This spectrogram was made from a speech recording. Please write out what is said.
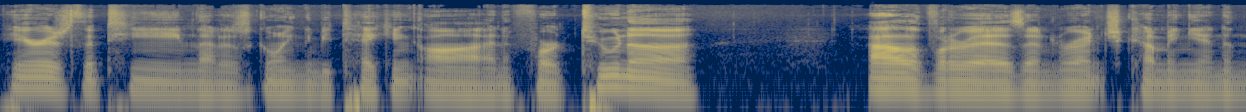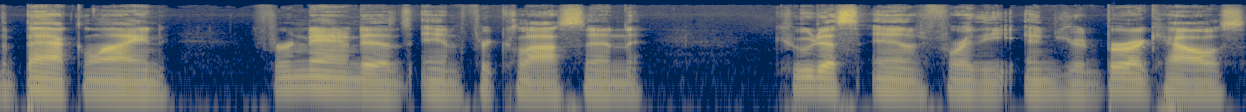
here is the team that is going to be taking on Fortuna, Alvarez, and Rensch coming in in the back line. Fernandes in for Klaassen, Kudus in for the injured Berghuis,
